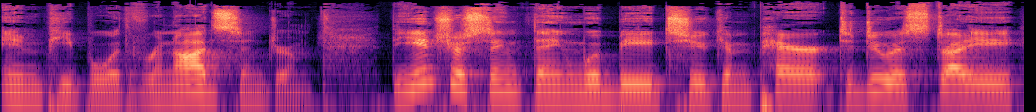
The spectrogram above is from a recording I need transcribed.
in people with Raynaud syndrome. The interesting thing would be to compare, to do a study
